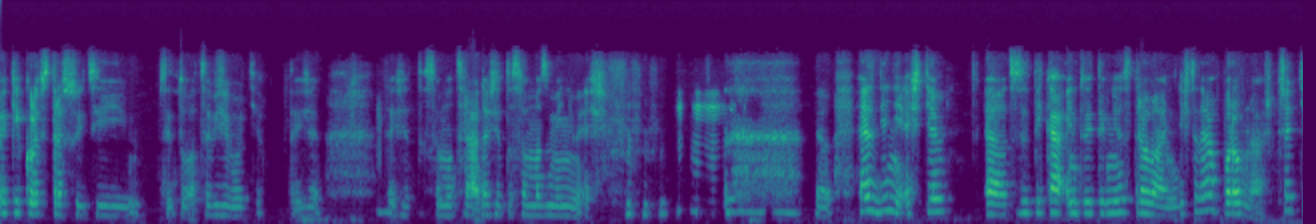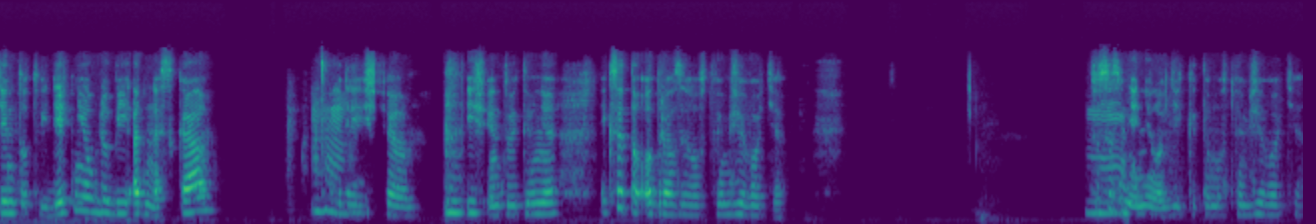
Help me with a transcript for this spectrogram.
jakýkoliv stresující situace v životě. Takže, mhm. takže to jsem moc ráda, že to sama zmiňuješ. Mhm. jo. He, Zděni, ještě eh, co se týká intuitivního stravování, když to teda porovnáš předtím to tvý dětní období a dneska, mm-hmm. když uh, jíš intuitivně, jak se to odrazilo v tvém životě? Co se hmm. změnilo díky tomu v tvém životě?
